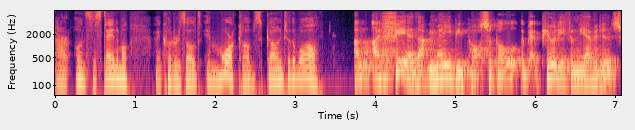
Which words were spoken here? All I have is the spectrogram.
are unsustainable and could result in more clubs going to the wall. Um, I fear that may be possible purely from the evidence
